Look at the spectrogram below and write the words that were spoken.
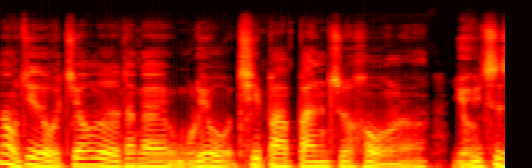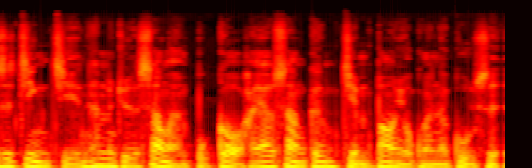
那我记得我教了大概五六七八班之后呢，有一次是进阶，他们觉得上完不够，还要上跟简报有关的故事。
